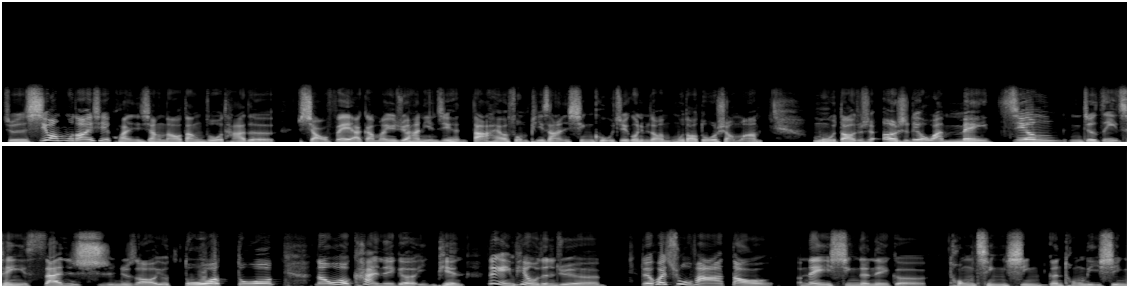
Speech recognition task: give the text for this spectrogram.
就是希望募到一些款项，然后当做他的小费啊，干嘛？因为觉得他年纪很大，还要送披萨很辛苦。结果你们知道募到多少吗？募到就是二十六万美金，你就自己乘以三十，你就知道有多多。那我有看那个影片，那个影片我真的觉得，对，会触发到内心的那个同情心跟同理心，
